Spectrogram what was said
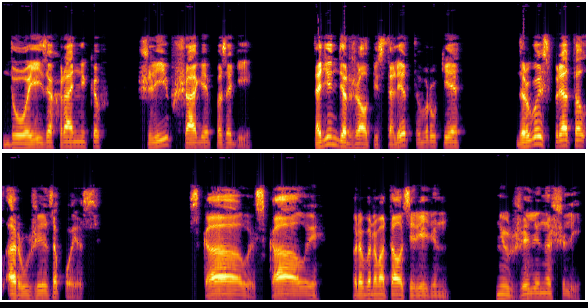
Двое из охранников шли в шаге позади. Один держал пистолет в руке, другой спрятал оружие за пояс. «Скалы, скалы!» — пробормотал Середин. «Неужели нашли?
